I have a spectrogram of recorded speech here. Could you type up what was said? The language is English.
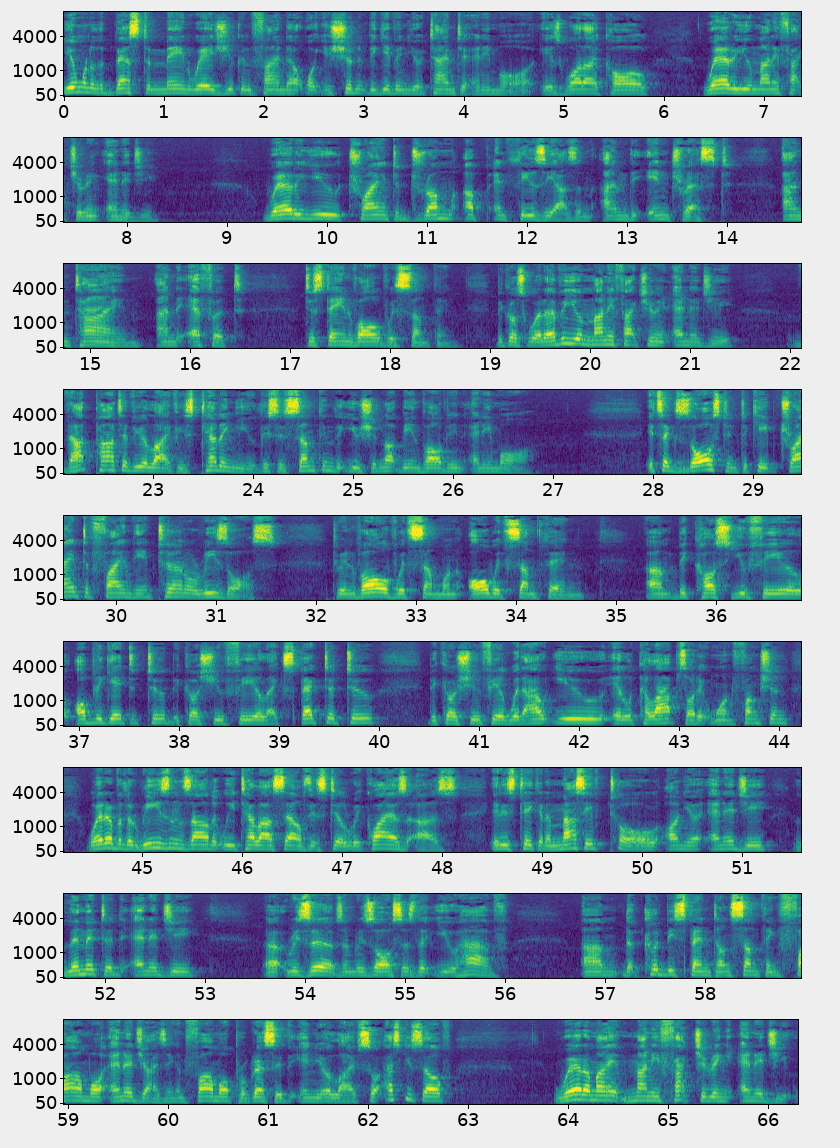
You know, one of the best and main ways you can find out what you shouldn't be giving your time to anymore is what I call where are you manufacturing energy? Where are you trying to drum up enthusiasm and interest and time and effort to stay involved with something? Because wherever you're manufacturing energy, that part of your life is telling you this is something that you should not be involved in anymore. It's exhausting to keep trying to find the internal resource to involve with someone or with something um, because you feel obligated to, because you feel expected to, because you feel without you it'll collapse or it won't function. Whatever the reasons are that we tell ourselves it still requires us, it is taking a massive toll on your energy, limited energy uh, reserves and resources that you have um, that could be spent on something far more energizing and far more progressive in your life. So ask yourself, where am I manufacturing energy?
